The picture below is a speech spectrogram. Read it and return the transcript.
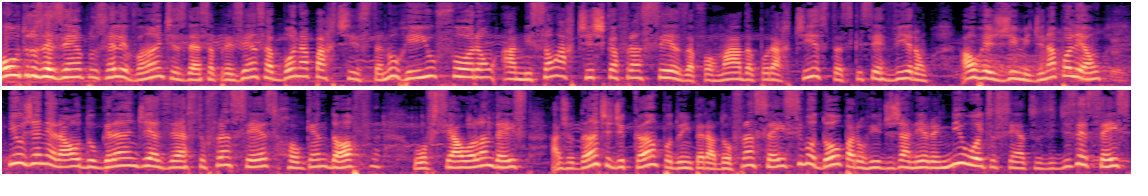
Outros exemplos relevantes dessa presença bonapartista no Rio foram a Missão Artística Francesa, formada por artistas que serviram ao regime de Napoleão, e o general do Grande Exército Francês, Hogendorf, o oficial holandês, ajudante de campo do imperador francês, se mudou para o Rio de Janeiro em 1816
